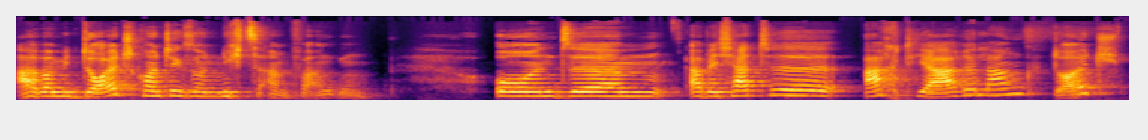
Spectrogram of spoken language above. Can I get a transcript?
Aber mit Deutsch konnte ich so nichts anfangen. Und ähm, aber ich hatte acht Jahre lang Deutsch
